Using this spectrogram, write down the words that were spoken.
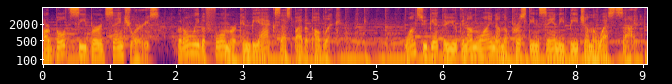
are both seabird sanctuaries, but only the former can be accessed by the public. Once you get there you can unwind on the pristine sandy beach on the west side,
